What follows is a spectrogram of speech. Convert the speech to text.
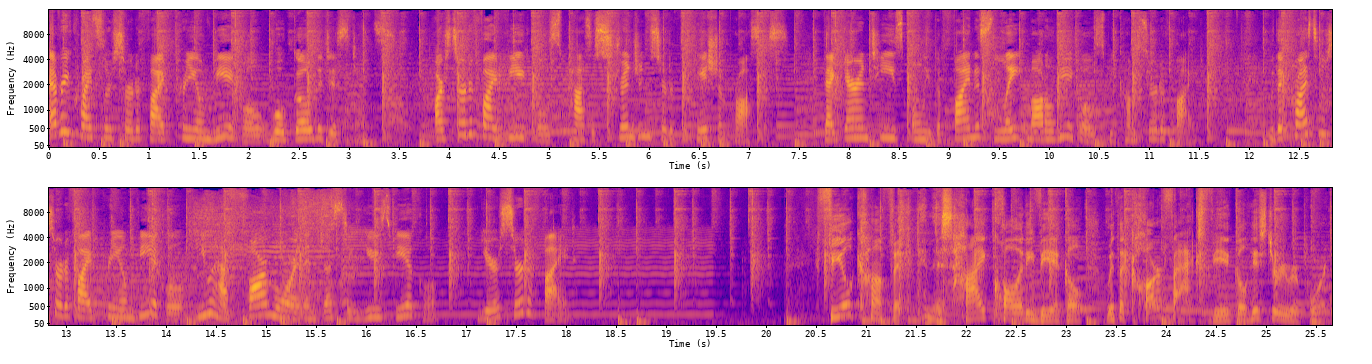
Every Chrysler certified pre owned vehicle will go the distance. Our certified vehicles pass a stringent certification process that guarantees only the finest late model vehicles become certified. With a Chrysler certified pre owned vehicle, you have far more than just a used vehicle. You're certified. Feel confident in this high quality vehicle with a Carfax Vehicle History Report.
